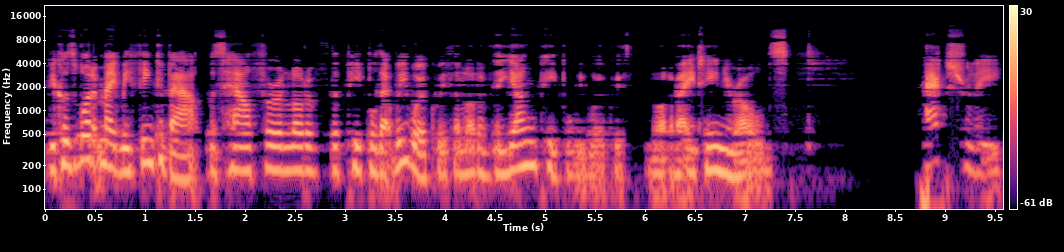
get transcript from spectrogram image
Because what it made me think about was how, for a lot of the people that we work with, a lot of the young people we work with, a lot of 18 year olds, actually,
